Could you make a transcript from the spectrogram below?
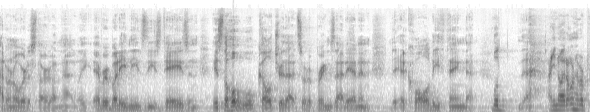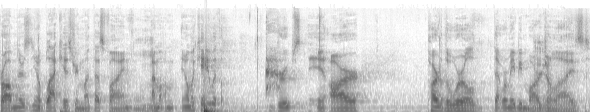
I don't know where to start on that. Like everybody needs these days, and it's the whole woke culture that sort of brings that in, and the equality thing that. Well, you know, I don't have a problem. There's, you know, Black History Month. That's fine. Mm-hmm. I'm, I'm, you know, I'm okay with groups in our part of the world that were maybe marginalized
